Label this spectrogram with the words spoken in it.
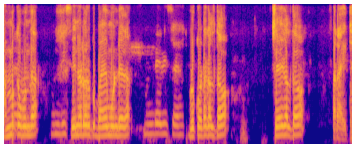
నమ్మకం ఉందా? నిన్నటి వరకు భయం ఉండేదా? ఉండేది సార్. ఇప్పుడు కొట్టగలుగుతావా? చేయగలుగుతావా? రైట్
